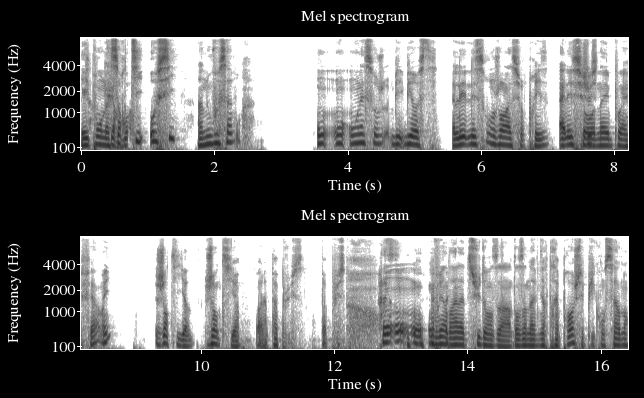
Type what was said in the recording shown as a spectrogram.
et puis on a sorti aussi un nouveau savon. On, on, laisse au Birosty. Laissons aux gens la surprise. Allez sur onai.fr, oui. Gentilhomme. Gentilhomme, voilà, pas plus pas plus. On, reviendra là-dessus dans un, dans un avenir très proche. Et puis concernant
